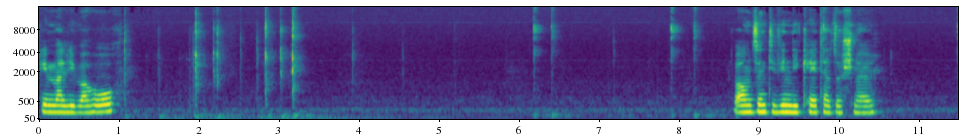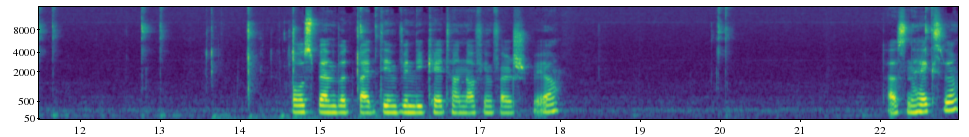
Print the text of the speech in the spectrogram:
Ich gehe mal lieber hoch. Warum sind die Vindicator so schnell? Ausspam wird bei den Vindicatoren auf jeden Fall schwer. Da ist eine Hexe.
